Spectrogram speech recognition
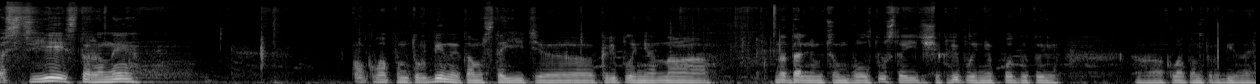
Е, З цієї сторони клапан турбіни там стоїть е, кріплення на, на дальньому цьому болту, стоїть ще кріплення під той е, клапан турбіни,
